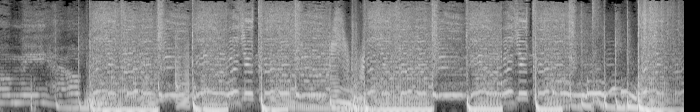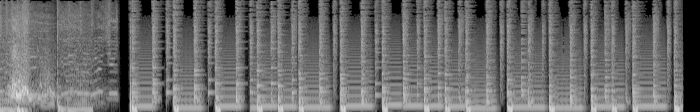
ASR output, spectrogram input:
help me help.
